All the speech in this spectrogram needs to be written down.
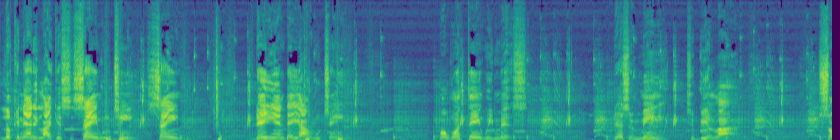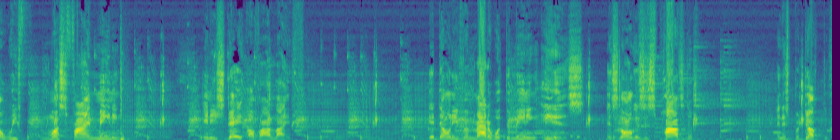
looking at it like it's the same routine, same day in, day out routine. But one thing we miss there's a meaning to be alive. So we must find meaning in each day of our life. It don't even matter what the meaning is, as long as it's positive and it's productive.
